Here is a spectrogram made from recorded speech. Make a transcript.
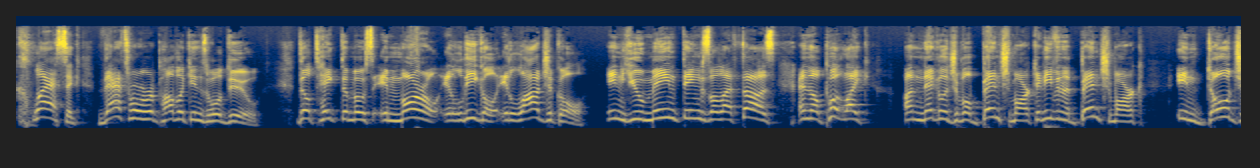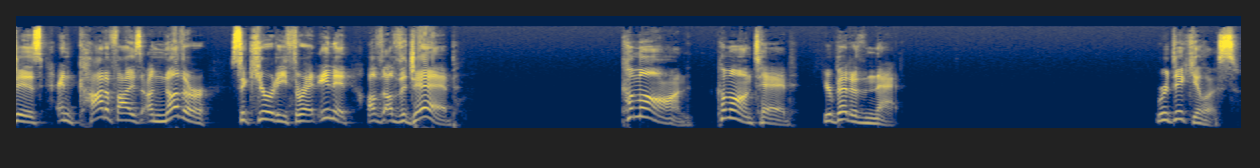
Classic. That's what Republicans will do. They'll take the most immoral, illegal, illogical, inhumane things the left does, and they'll put like a negligible benchmark, and even the benchmark indulges and codifies another security threat in it of, of the jab. Come on. Come on, Ted. You're better than that. Ridiculous.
